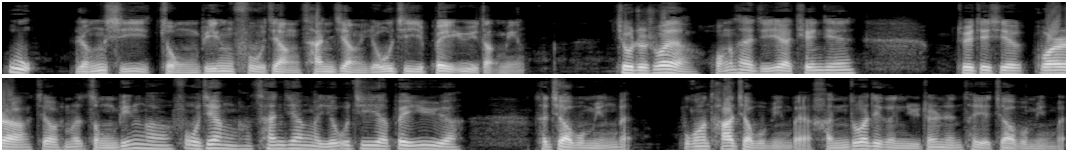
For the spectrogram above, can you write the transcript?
勿仍袭总兵、副将、参将、游击、备御等名。就是说呀，皇太极呀，天天对这些官啊叫什么总兵啊、副将啊、参将啊、游击啊、备御啊，他叫不明白。不光他叫不明白，很多这个女真人他也叫不明白，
